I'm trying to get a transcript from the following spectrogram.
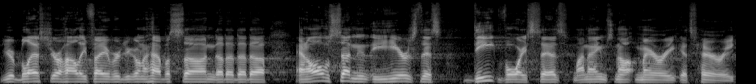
you're blessed, you're highly favored, you're going to have a son, da da da da. And all of a sudden he hears this deep voice says, My name's not Mary, it's Harry.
